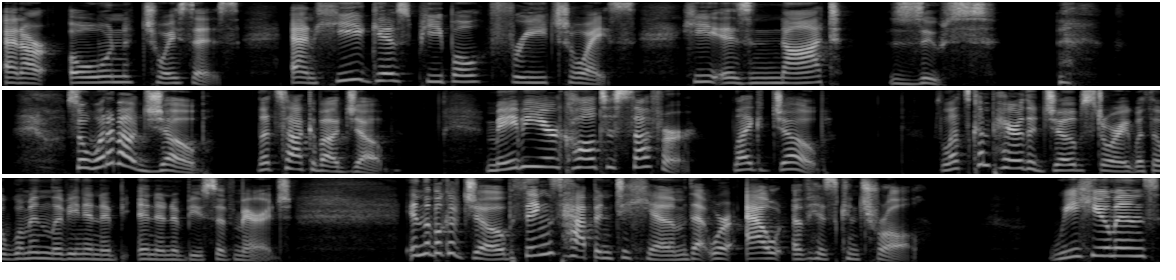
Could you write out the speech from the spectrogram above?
and our own choices. And He gives people free choice. He is not Zeus. so, what about Job? Let's talk about Job. Maybe you're called to suffer like Job. Let's compare the Job story with a woman living in, a, in an abusive marriage. In the book of Job, things happened to him that were out of his control. We humans,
